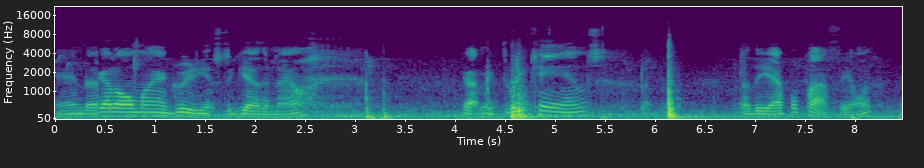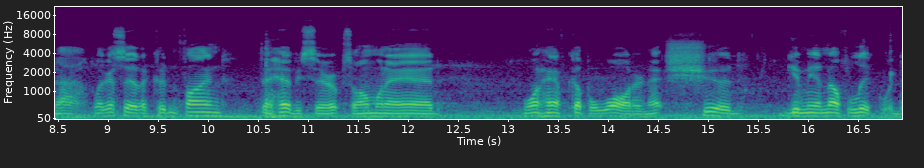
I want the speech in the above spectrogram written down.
and I uh, got all my ingredients together now. Got me three cans of the apple pie filling. Now, like I said, I couldn't find the heavy syrup, so I'm gonna add one half cup of water and that should give me enough liquid.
